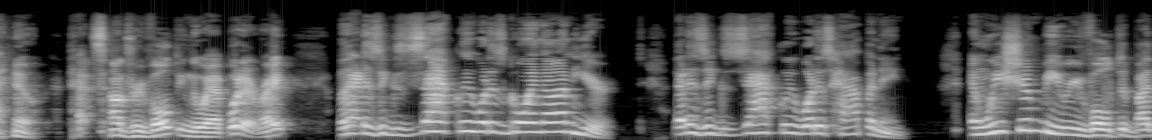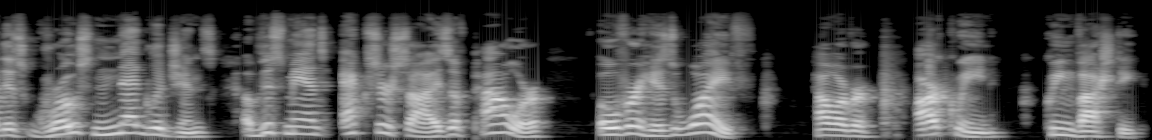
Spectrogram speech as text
I know that sounds revolting the way I put it, right? But that is exactly what is going on here. That is exactly what is happening. And we should be revolted by this gross negligence of this man's exercise of power over his wife. However, our queen, Queen Vashti,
